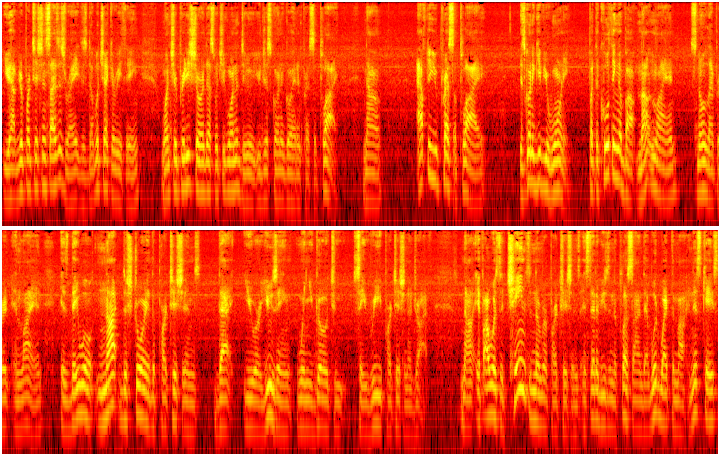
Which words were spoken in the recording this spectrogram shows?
you have your partition sizes right. Just double check everything. Once you're pretty sure that's what you want to do, you're just going to go ahead and press apply. Now, after you press apply, it's going to give you a warning. But the cool thing about Mountain Lion, Snow Leopard, and Lion is they will not destroy the partitions that you are using when you go to, say, repartition a drive. Now, if I was to change the number of partitions instead of using the plus sign, that would wipe them out. In this case,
